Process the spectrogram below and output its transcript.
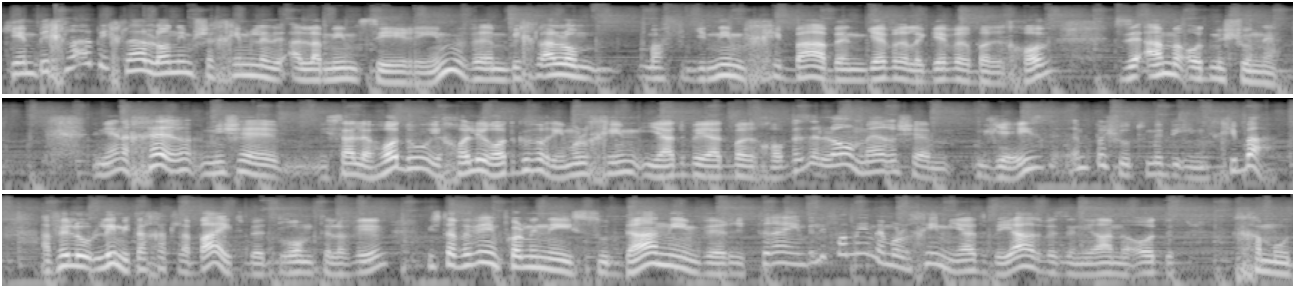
כי הם בכלל בכלל לא נמשכים לעלמים צעירים, והם בכלל לא מפגינים חיבה בין גבר לגבר ברחוב, זה עם מאוד משונה. עניין אחר, מי שניסה להודו יכול לראות גברים הולכים יד ביד ברחוב, וזה לא אומר שהם גייז, הם פשוט מביעים חיבה. אפילו לי מתחת לבית בדרום תל אביב, מסתובבים כל מיני סודנים ואריתראים, ולפעמים הם הולכים יד ביד וזה נראה מאוד חמוד.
